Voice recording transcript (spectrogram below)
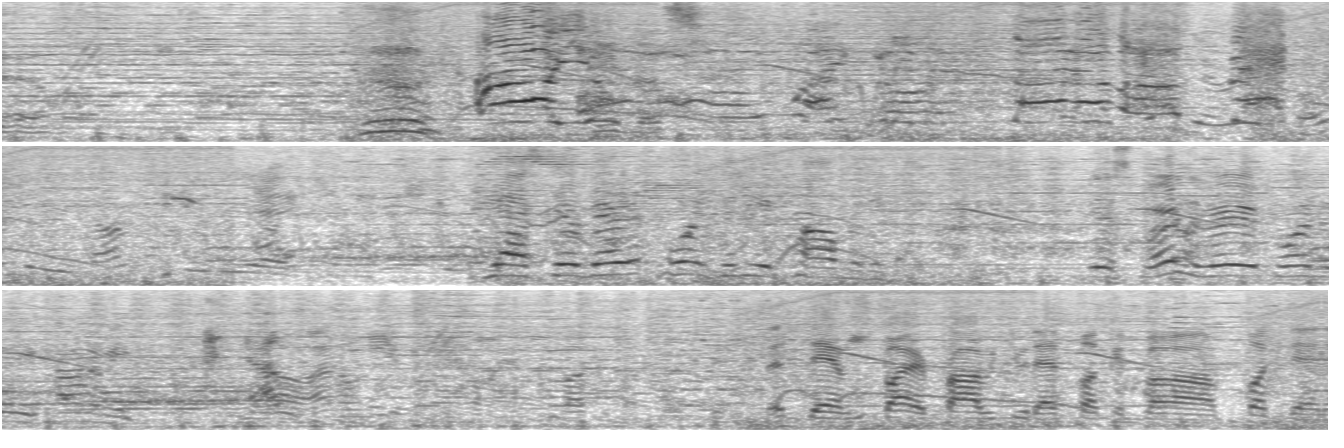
them. Oh, you Jesus. Oh my god, son of a bitch! Yes, they're very important to the economy. Yeah, spurs are very important to the economy. No, I don't give a fuck about this shit. That damn spider probably threw that fucking bomb. Fuck that.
